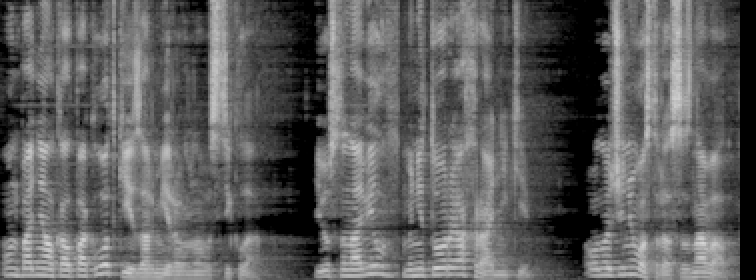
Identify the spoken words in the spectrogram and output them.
Он поднял колпак лодки из армированного стекла и установил мониторы-охранники. Он очень остро осознавал,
